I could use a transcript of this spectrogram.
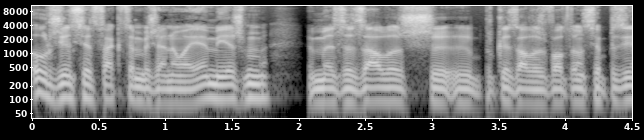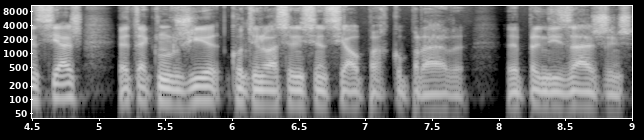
A urgência de facto também já não é a mesma, mas as aulas, eh, porque as aulas voltam a ser presenciais, a tecnologia continua a ser essencial para recuperar aprendizagens.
